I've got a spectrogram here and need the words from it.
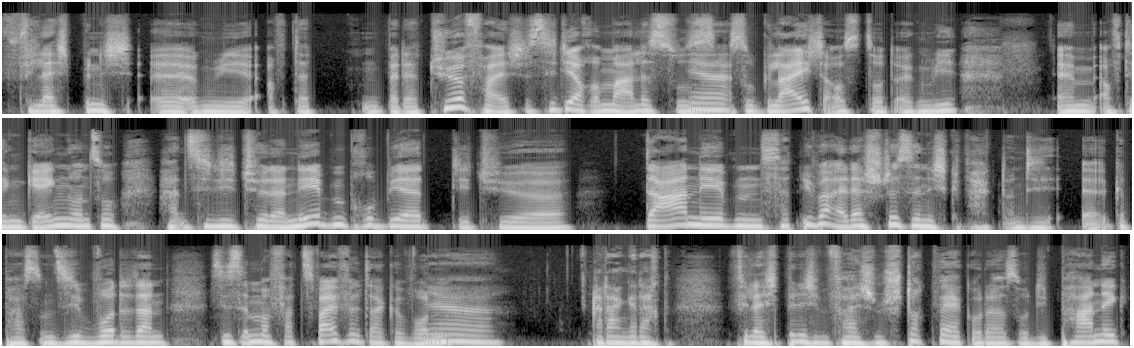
vielleicht bin ich äh, irgendwie auf der, bei der Tür falsch. Es sieht ja auch immer alles so, Ja. so gleich aus dort irgendwie. Ähm, auf den Gängen und so. Hat sie die Tür daneben probiert, die Tür daneben. Es hat überall der Schlüssel nicht gepackt und die, äh, gepasst. Und sie wurde dann, sie ist immer verzweifelter geworden. Ja. Hat dann gedacht, vielleicht bin ich im falschen Stockwerk oder so. Die Panik,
